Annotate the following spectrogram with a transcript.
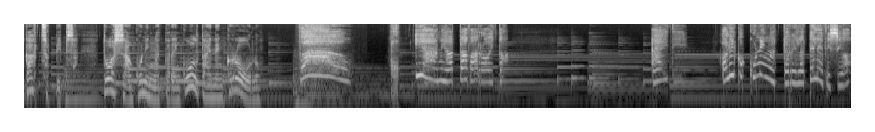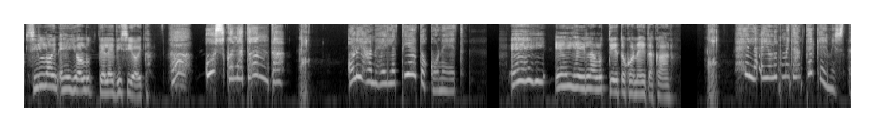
Katso, Pipsa. Tuossa on kuningattaren kultainen kruunu. Vau! Ihania tavaroita. Äiti, oliko kuningattarilla televisio? Silloin ei ollut televisioita. Uskomatonta! Olihan heillä tietokoneet. Ei, ei heillä ollut tietokoneitakaan. Heillä ei ollut mitään tekemistä.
